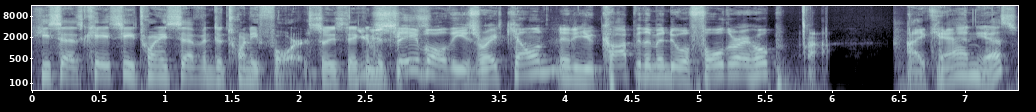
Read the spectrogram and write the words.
he says KC 27 to 24. So he's taking you the save Chiefs. all these, right, Kellen? And you copy them into a folder, I hope? I can, yes.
